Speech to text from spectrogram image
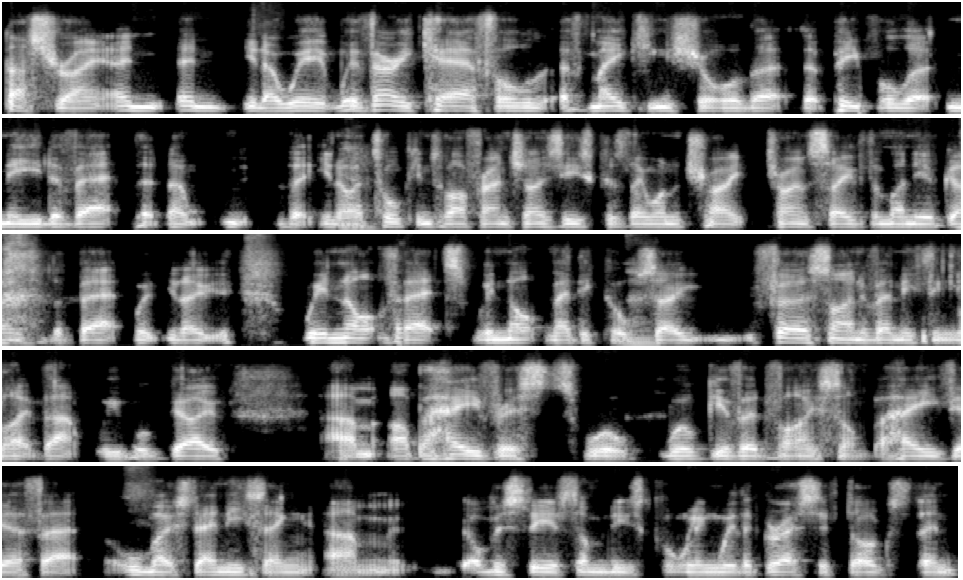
That's right, and and you know we're we're very careful of making sure that that people that need a vet that don't that you know yeah. are talking to our franchisees because they want to try try and save the money of going to the vet. But, you know, we're not vets, we're not medical, no. so first sign of anything like that, we will go. Um, our behaviorists will will give advice on behavior for almost anything. Um, obviously, if somebody's calling with aggressive dogs, then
